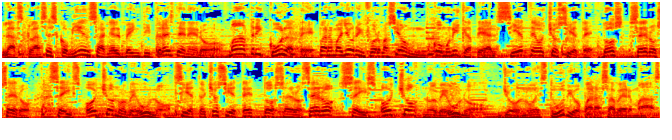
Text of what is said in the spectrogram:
Las clases comienzan el 23 de enero. Matricúlate. Para mayor información, comunícate al 787 200 6891 787 200 6891 Yo no estudio para saber más,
